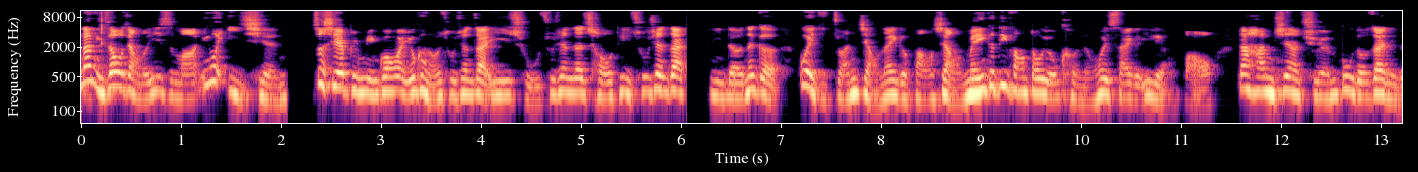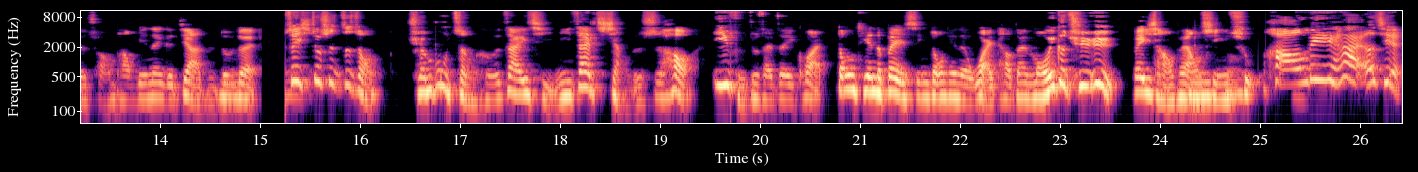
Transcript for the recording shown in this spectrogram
那你知道我讲的意思吗？因为以前这些瓶瓶罐罐有可能会出现在衣橱，出现在抽屉，出现在你的那个柜子转角那个方向，每一个地方都有可能会塞个一两包。但他们现在全部都在你的床旁边那个架子，对不对？嗯、所以就是这种全部整合在一起。你在想的时候，衣服就在这一块，冬天的背心、冬天的外套在某一个区域，非常非常清楚，嗯、好厉害！而且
